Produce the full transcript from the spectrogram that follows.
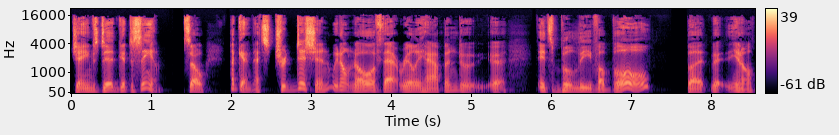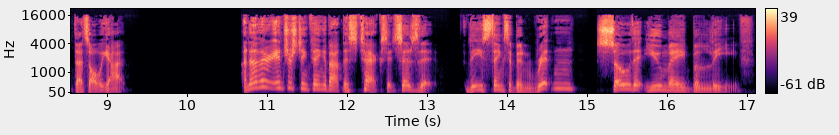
James did get to see him. So, again, that's tradition. We don't know if that really happened. Uh, it's believable, but, uh, you know, that's all we got. Another interesting thing about this text, it says that these things have been written so that you may believe.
